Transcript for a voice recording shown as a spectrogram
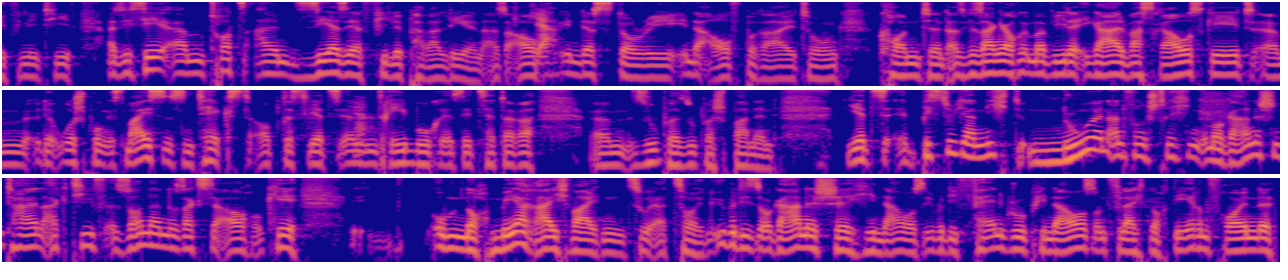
definitiv. Also ich sehe ähm, trotz allem sehr, sehr viele Parallelen. Also auch ja. in der Story, in der Aufbereitung, Content. Also wir sagen ja auch immer wieder, egal was rausgeht, ähm, der Ursprung ist meistens ein Text, ob das jetzt ein Drehbuch ist etc. Ähm, super, super spannend. Jetzt bist du ja nicht nur in Anführungsstrichen im organischen Teil aktiv, sondern du sagst ja auch, okay, um noch mehr Reichweiten zu erzeugen, über dieses Organische hinaus, über die Fangroup hinaus und vielleicht noch deren Freunde,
